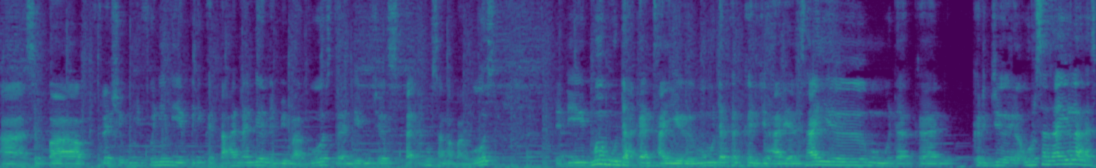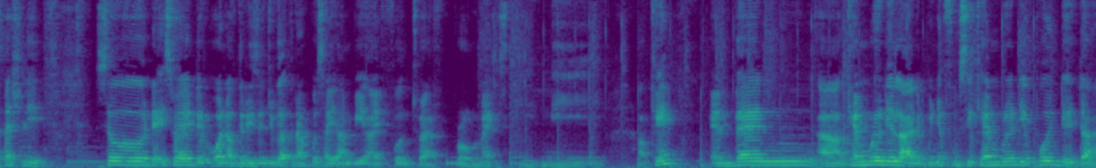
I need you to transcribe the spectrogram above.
Uh, sebab flagship punya phone ni dia punya ketahanan dia lebih bagus dan dia punya spek pun sangat bagus. Jadi memudahkan saya, memudahkan kerja harian saya, memudahkan kerja urusan saya lah especially. So that is why the, one of the reason juga kenapa saya ambil iPhone 12 Pro Max ini. Okay? And then uh, kamera dia lah, dia punya fungsi kamera dia pun dia dah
